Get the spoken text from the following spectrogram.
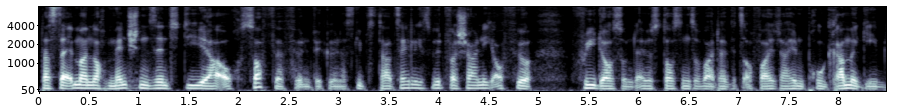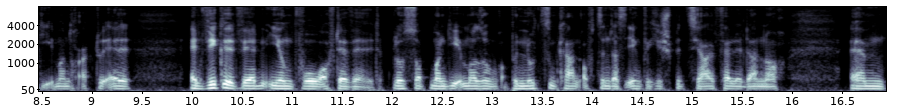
dass da immer noch Menschen sind, die ja auch Software für entwickeln. Das gibt es tatsächlich. Es wird wahrscheinlich auch für FreeDOS und MS-DOS und so weiter, wird es auch weiterhin Programme geben, die immer noch aktuell entwickelt werden irgendwo auf der Welt. Bloß ob man die immer so benutzen kann. Oft sind das irgendwelche Spezialfälle dann noch. Ähm,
